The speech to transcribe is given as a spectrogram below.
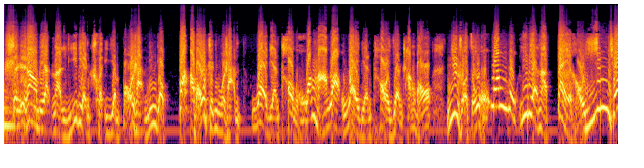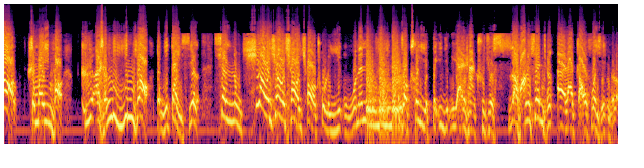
身上边那里边穿一件宝衫，名叫。八宝珍珠衫，外边套个黄马褂，外边套一件长袍。你说走皇宫里面呢，带好银票，什么银票？各省的银票都给带齐了。乾隆悄悄悄悄出了鹦鹉门，就出离北京燕山，出去四方县城，二来找父亲去了。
